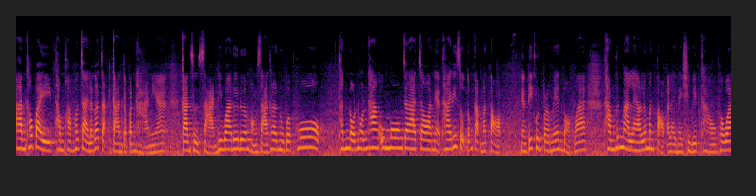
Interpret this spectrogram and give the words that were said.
การเข้าไปทำความเข้าใจแล้วก็จัดการกับปัญหานี้การสื่อสารที่ว่าด้วยเรื่องของสาธารณูปโภค ถนนหนทางอุโมงค์จราจรเนี่ยท้ายที่สุดต้องกลับมาตอบ อย่างที่คุณประเมศบอกว่าทำขึ้นมาแล้วแล้วมันตอบอะไรในชีวิตเขา เพราะว่า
